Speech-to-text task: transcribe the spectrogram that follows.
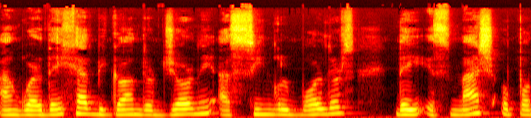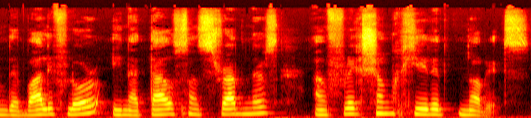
and where they had begun their journey as single boulders, they smashed upon the valley floor in a thousand shrapnels and friction heated nuggets.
